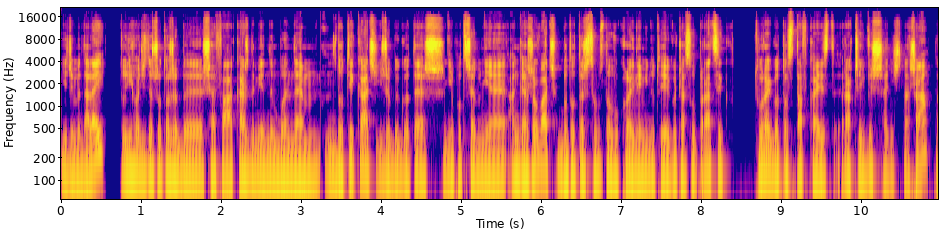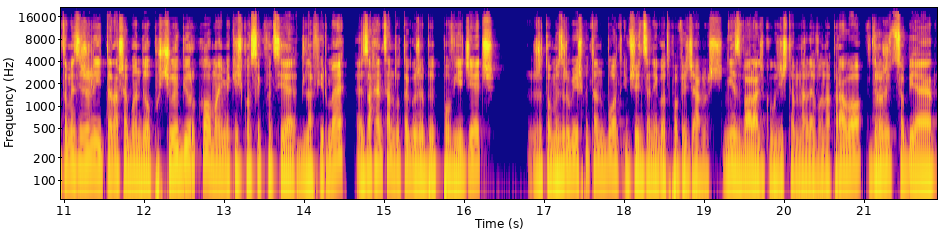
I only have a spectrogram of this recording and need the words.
jedziemy dalej. Tu nie chodzi też o to, żeby szefa każdym jednym błędem dotykać i żeby go też niepotrzebnie angażować, bo to też są znowu kolejne minuty jego czasu pracy, którego to stawka jest raczej wyższa niż nasza. Natomiast jeżeli te nasze błędy opuściły biurko, mają jakieś konsekwencje dla firmy, zachęcam do tego, żeby powiedzieć, że to my zrobiliśmy ten błąd i wziąć za niego odpowiedzialność. Nie zwalać go gdzieś tam na lewo, na prawo, wdrożyć sobie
